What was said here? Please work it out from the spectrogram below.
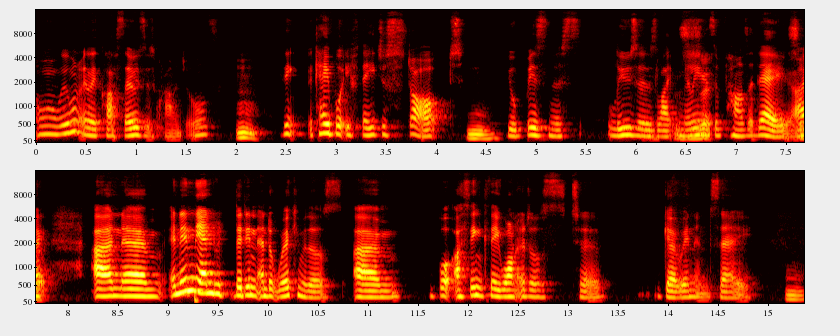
well, we wouldn't really class those as crown jewels." Mm. You think, okay, but if they just stopped, mm. your business loses like millions it. of pounds a day, That's right? And um, and in the end, they didn't end up working with us. Um, but I think they wanted us to go in and say, mm.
